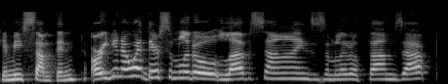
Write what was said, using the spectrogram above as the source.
Give me something. Or you know what? There's some little love signs and some little thumbs up.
